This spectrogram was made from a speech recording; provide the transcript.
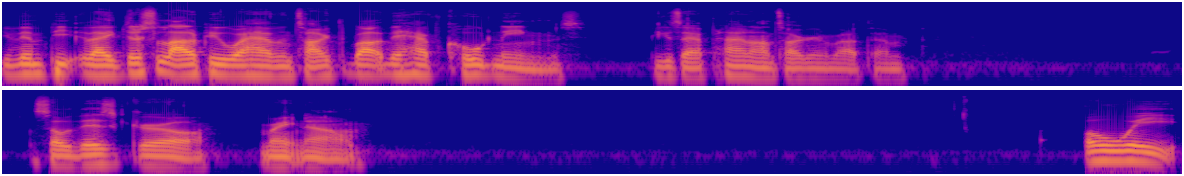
Even pe- like, there's a lot of people I haven't talked about. They have code names because I plan on talking about them. So this girl right now. Oh wait,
